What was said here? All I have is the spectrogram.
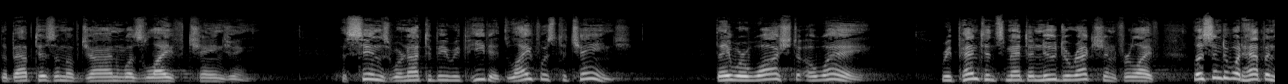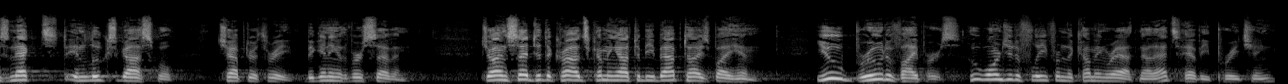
The baptism of John was life changing. The sins were not to be repeated, life was to change. They were washed away. Repentance meant a new direction for life. Listen to what happens next in Luke's Gospel, chapter 3, beginning with verse 7. John said to the crowds coming out to be baptized by him, You brood of vipers, who warned you to flee from the coming wrath? Now that's heavy preaching.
